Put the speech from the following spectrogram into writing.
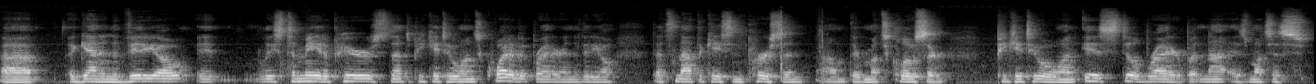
Uh, again, in the video, it, at least to me, it appears that the PK201 is quite a bit brighter in the video. That's not the case in person. Um, they're much closer. PK201 is still brighter, but not as much as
